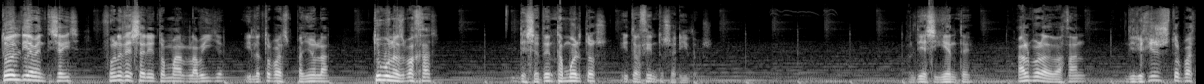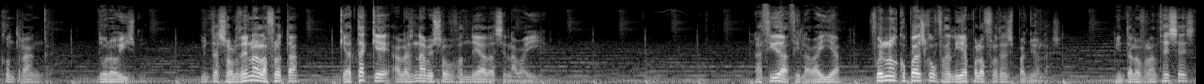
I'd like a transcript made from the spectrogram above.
Todo el día 26 fue necesario tomar la villa y la tropa española tuvo unas bajas de 70 muertos y 300 heridos. Al día siguiente, Álvaro de Bazán dirigió sus tropas contra Angra, Doroísmo, mientras ordenó a la flota que ataque a las naves fondeadas en la bahía. La ciudad y la bahía fueron ocupadas con facilidad por las fuerzas españolas, mientras los franceses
